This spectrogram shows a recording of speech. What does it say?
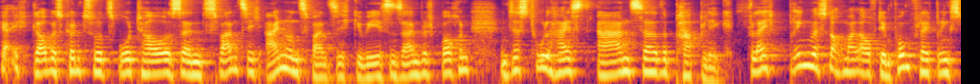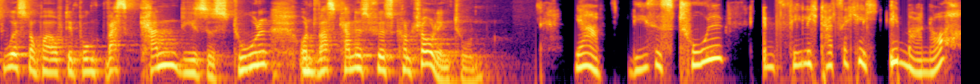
ja, ich glaube, es könnte so 2020, 2021 gewesen sein, besprochen. Und das Tool heißt Answer the Public. Vielleicht bringen wir es nochmal auf den Punkt, vielleicht bringst du es nochmal auf den Punkt. Was kann dieses Tool und was kann es fürs Controlling tun? Ja, dieses Tool empfehle ich tatsächlich immer noch,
